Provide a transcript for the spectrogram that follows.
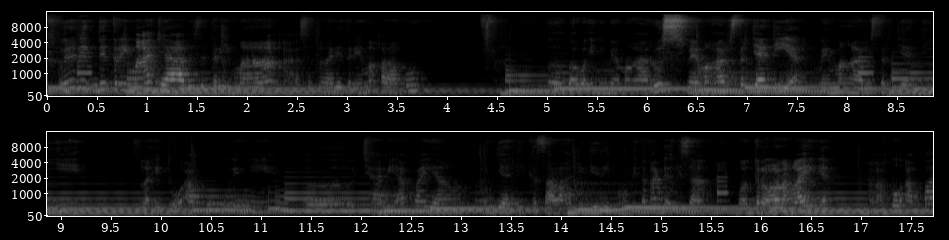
Udah di- diterima aja habis diterima ah, setelah diterima kalau aku eh, bahwa ini memang harus memang harus terjadi ya. Memang harus terjadi. Setelah itu aku ini eh, cari apa yang menjadi kesalahan di diriku. Kita kan nggak bisa ngontrol orang lain ya. Kalau aku apa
